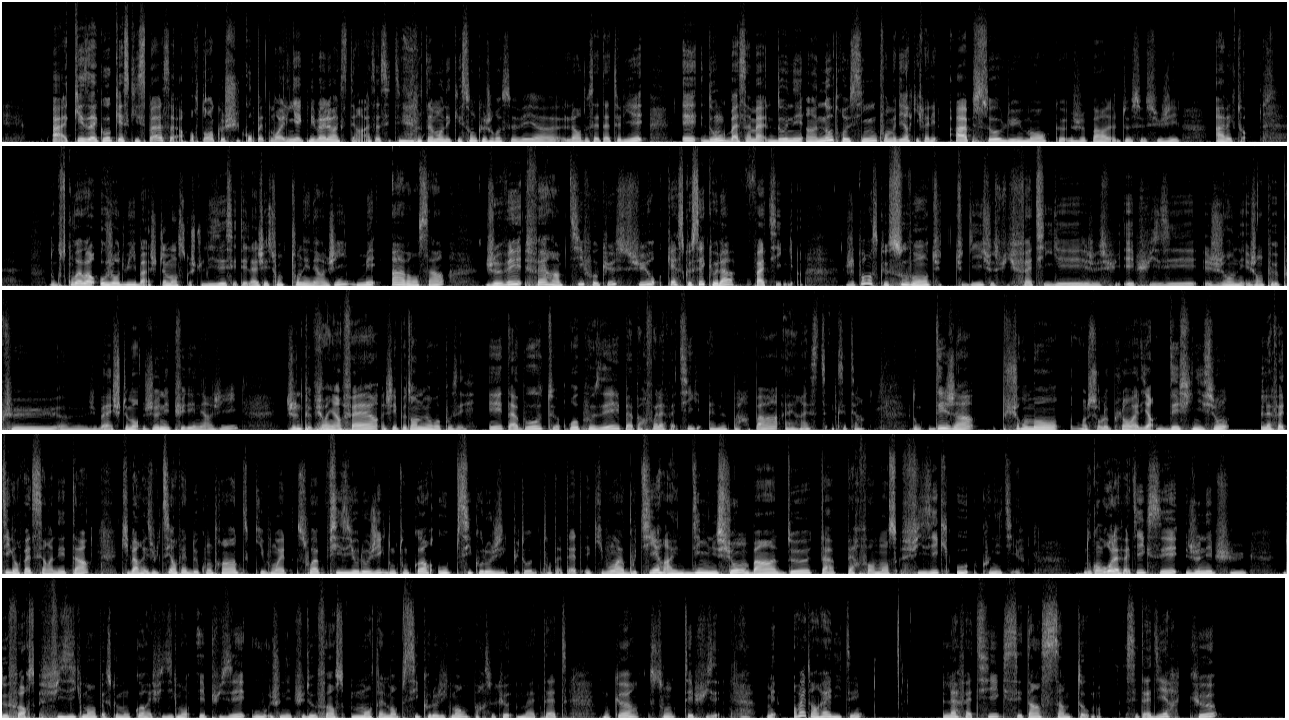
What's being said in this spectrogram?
à Kezako, qu'est-ce qui se passe? Alors pourtant que je suis complètement alignée avec mes valeurs, etc. Ça, c'était notamment des questions que je recevais euh, lors de cet atelier. Et donc, bah, ça m'a donné un autre signe pour me dire qu'il fallait absolument que je parle de ce sujet avec toi. Donc ce qu'on va voir aujourd'hui, bah, justement ce que je te disais, c'était la gestion de ton énergie, mais avant ça, je vais faire un petit focus sur qu'est-ce que c'est que la fatigue. Je pense que souvent tu te dis je suis fatiguée, je suis épuisée, j'en peux plus, euh, bah, justement je n'ai plus d'énergie, je ne peux plus rien faire, j'ai besoin de me reposer. Et t'as beau te reposer, bah, parfois la fatigue elle ne part pas, elle reste, etc. Donc déjà purement sur le plan on va dire définition, la fatigue, en fait, c'est un état qui va résulter en fait de contraintes qui vont être soit physiologiques, donc ton corps, ou psychologiques plutôt dans ta tête, et qui vont aboutir à une diminution ben, de ta performance physique ou cognitive. Donc en gros, la fatigue, c'est je n'ai plus de force physiquement parce que mon corps est physiquement épuisé ou je n'ai plus de force mentalement, psychologiquement parce que ma tête, mon cœur sont épuisés. Mais en fait, en réalité, la fatigue, c'est un symptôme. C'est-à-dire que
